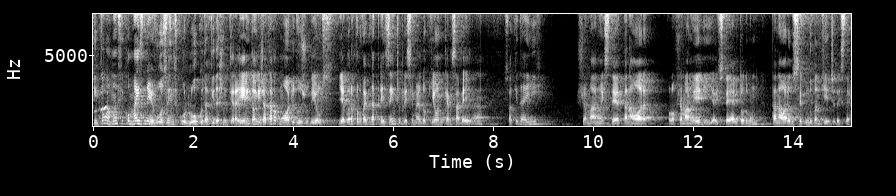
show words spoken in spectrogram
Então Amã ficou mais nervoso ainda, ficou louco da vida, achando que era ele. Então ele já estava com ódio dos judeus e agora falou: vai me dar presente para esse Mardoqueu, eu não quero saber. Né? Só que daí chamaram a Esther, está na hora. Falou, chamaram ele e a Esther e todo mundo, está na hora do segundo banquete da Esther.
